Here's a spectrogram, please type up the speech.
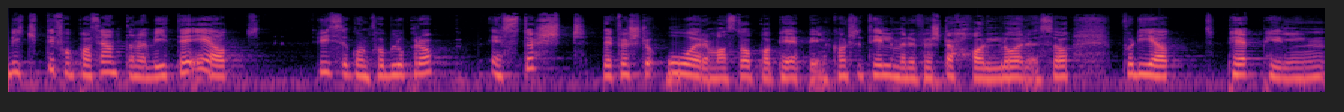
viktig for pasientene å vite, er at risikoen for blodpropp er størst det første året man står på p-pillen, kanskje til og med det første halvåret. Så fordi at p-pillen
